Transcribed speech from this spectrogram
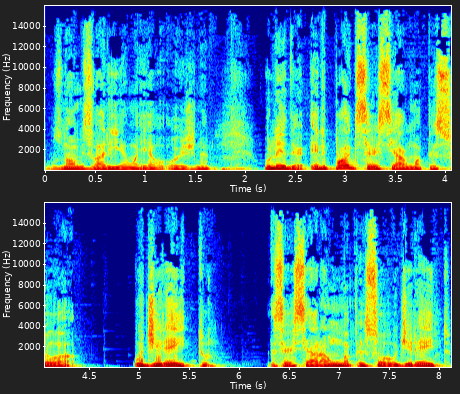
os nomes variam aí hoje, né? O líder, ele pode cercear uma pessoa o direito, cercear a uma pessoa o direito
